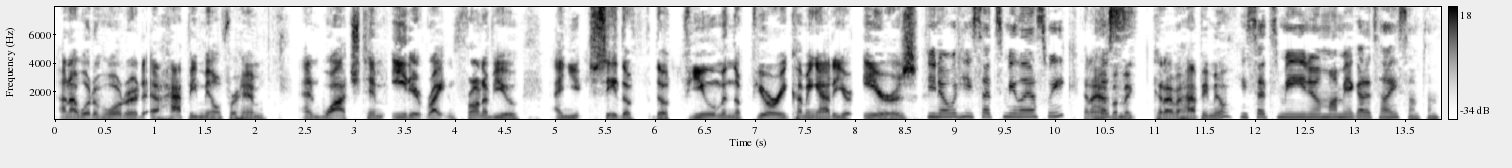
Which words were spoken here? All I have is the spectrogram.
And I would have ordered a happy meal for him and watched him eat it right in front of you. And you see the, the fume and the fury coming out of your ears. Do you know what he said to me last week? Can I have This a, is- can I have a happy meal? He said to me, you know, mommy, I got to tell you something.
